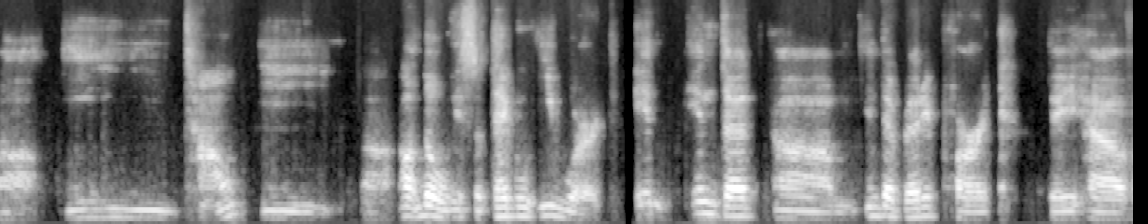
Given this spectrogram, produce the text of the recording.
uh, E Town. E uh, oh no, it's a Daegu E World. In in that um, in that very park, they have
